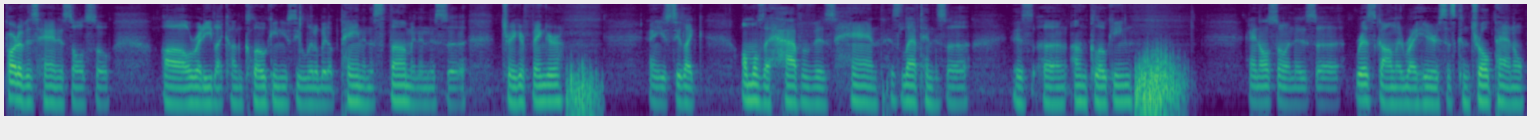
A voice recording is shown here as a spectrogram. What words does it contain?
part of his hand is also uh, already like uncloaking. You see a little bit of pain in his thumb and in his uh, trigger finger, and you see like almost a half of his hand, his left hand is uh is uh, uncloaking, and also in his uh, wrist gauntlet right here is his control panel,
